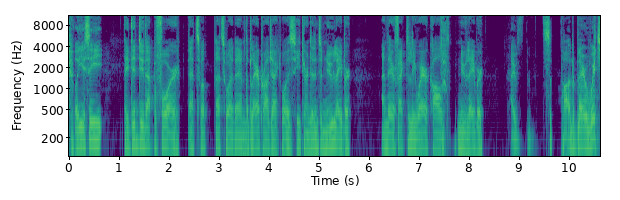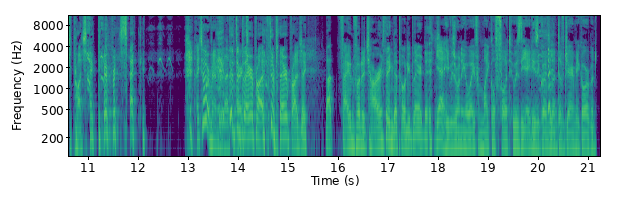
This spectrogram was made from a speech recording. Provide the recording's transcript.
Well, you see, they did do that before. That's what that's what um, the Blair Project was. He turned it into New Labour, and they effectively were called New Labour. I was thought of the Blair Witch Project there for a second. I don't remember that the. Blair Pro- the Blair Project, that found footage horror thing that Tony Blair did. Yeah, he was running away from Michael Foot, who was the 80s equivalent of Jeremy Corbyn.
